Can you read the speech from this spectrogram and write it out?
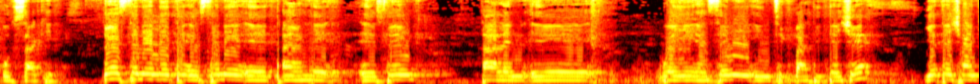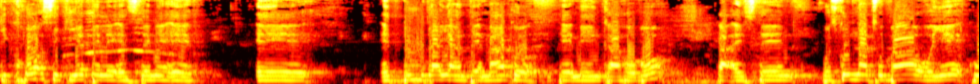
kusaki to este ne lete este ne eh, tanje este talen eh, wey este ni intikbati teche yete chanki ko yete le este ne eh, eh, e duda yante mako te menka hobo ka estén pues kun natuba oye ku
